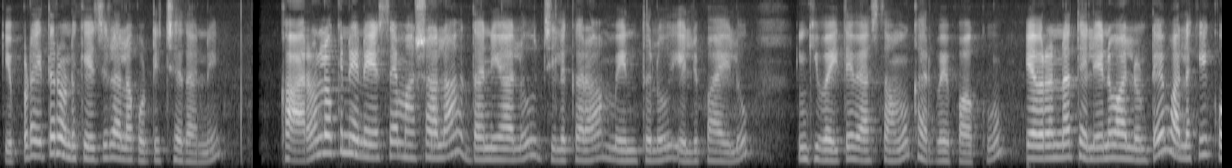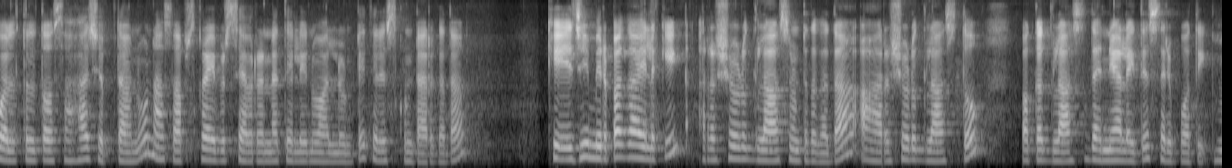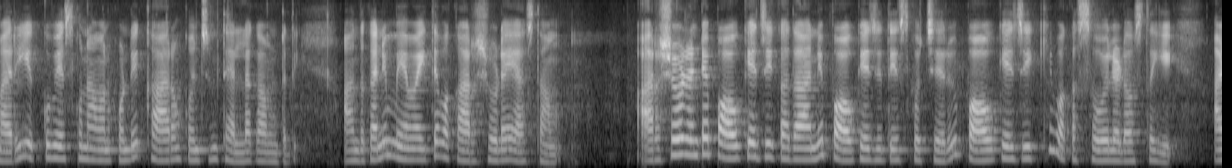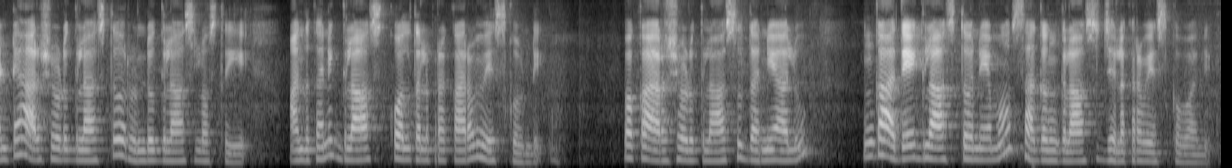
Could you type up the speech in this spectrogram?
ఎప్పుడైతే రెండు కేజీలు అలా కొట్టించేదాన్ని కారంలోకి నేను వేసే మసాలా ధనియాలు జీలకర్ర మెంతులు ఎల్లిపాయలు ఇంక ఇవైతే వేస్తాము కరివేపాకు. ఎవరన్నా తెలియని వాళ్ళు ఉంటే వాళ్ళకి కొలతలతో సహా చెప్తాను. నా సబ్స్క్రైబర్స్ ఎవరన్నా తెలియని వాళ్ళు ఉంటే తెలుసుకుంటారు కదా. కేజీ మిరపకాయలకి అరషోడు గ్లాస్ ఉంటుంది కదా ఆ అరషోడు గ్లాస్తో ఒక గ్లాసు ధనియాలు అయితే సరిపోతాయి. మరీ ఎక్కువ వేసుకున్నాం అనుకోండి కారం కొంచెం తెల్లగా ఉంటుంది. అందుకని మేమైతే ఒక అరషోడే వేస్తాము. అరషోడ్ అంటే పావు కేజీ కదా అని పావు కేజీ తీసుకొచ్చారు. పావు కేజీకి ఒక సోలెడ్ వస్తాయి. అంటే అరషోడు గ్లాస్తో రెండు గ్లాసులు వస్తాయి. అందుకని గ్లాస్ కొలతల ప్రకారం వేసుకోండి. ఒక అరషోడు గ్లాసు ధనియాలు. ఇంకా అదే గ్లాస్తోనేమో సగం గ్లాసు జీలకర్ర వేసుకోవాలి.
